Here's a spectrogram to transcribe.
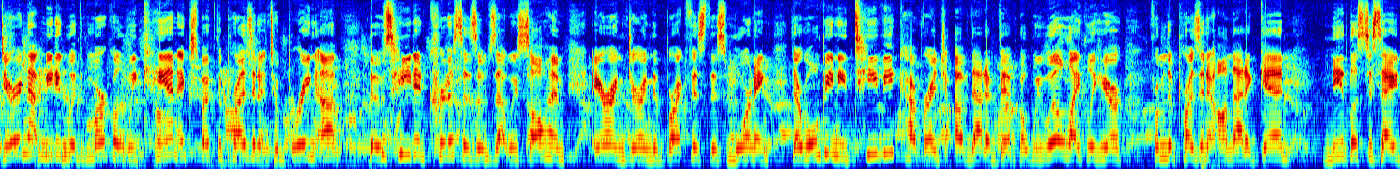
during that meeting with Merkel, we can expect the president to bring up those heated criticisms that we saw him airing during the breakfast this morning. There won't be any TV coverage of that event, but we will likely hear from the president on that again. Needless to say,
